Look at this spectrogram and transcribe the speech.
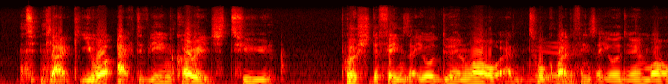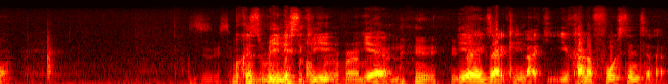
like you are actively encouraged to push the things that you're doing well and talk about the things that you're doing well. It's- it's Because realistically, yeah, yeah, exactly. Like you're kind of forced into that.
